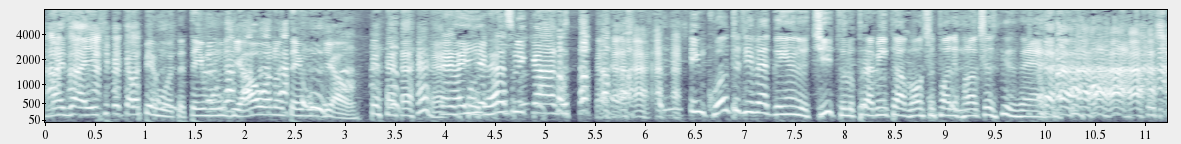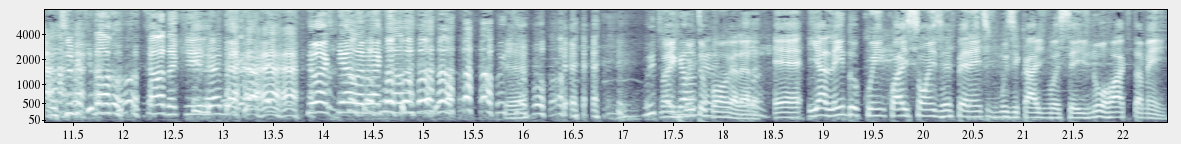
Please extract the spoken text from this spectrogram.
Mas aí fica aquela pergunta: tem Mundial ou não tem Mundial? Aí é complicado. Enquanto estiver ganhando título, pra mim tá bom, vocês podem falar o que vocês quiserem. Eu tive que dar uma cutucada aqui, né? Deu aquela, né? Aquela... muito Mas legal, muito cara. bom, galera. É, e além do Queen, quais são as referências musicais de vocês no rock também?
